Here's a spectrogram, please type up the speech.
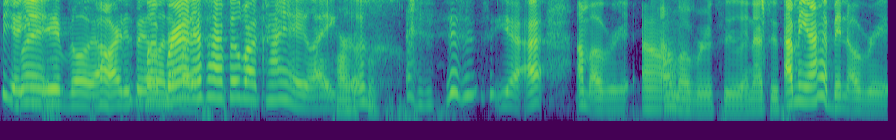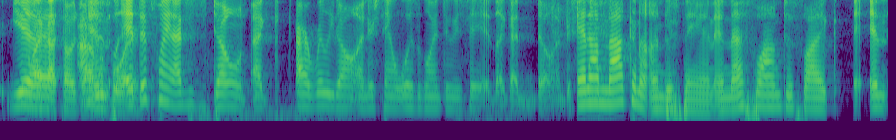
Yeah, But- you did blow it hard as hell. but on bruh, that that's how I feel about Kanye. Like, ugh. Particles. mic. yeah, I, I'm over it. Um, I'm over it too, and I just I mean, I have been over it. Yeah, like I told you just at this point. I just don't. I I really don't understand what's going through his head. Like I don't understand. and I'm not gonna understand, and that's why I'm just like, and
